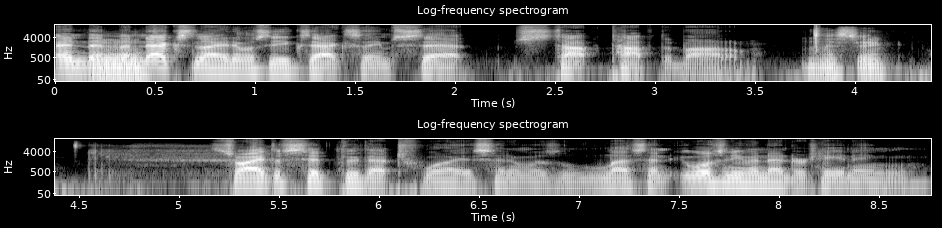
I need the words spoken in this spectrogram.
And then the next night, it was the exact same set, top top to bottom. I see. So I had to sit through that twice, and it was less. It wasn't even entertaining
